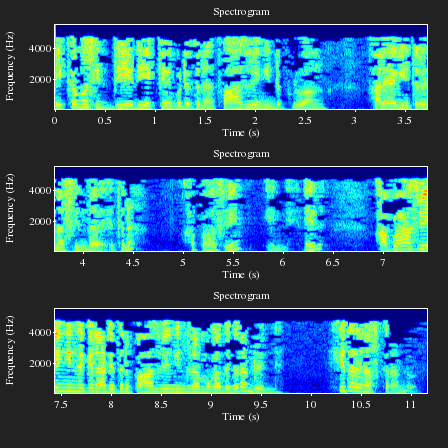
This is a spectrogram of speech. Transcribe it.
එකම සිද්ධියේදී එක්කෙනෙකුට එතන පහසුවෙන් ඉන්න පුළුවන්. අරයාගේ හිත වෙනස් හින්දා එතන අපහසුයෙන් ඉන්නේ නේද? අපහසුයෙන් ඉන්න කෙනාට එතන පහසුවෙන් ඉන්න නම් මොකද කරන්න වෙන්නේ? හිත වෙනස් කරන්න ඕනේ.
